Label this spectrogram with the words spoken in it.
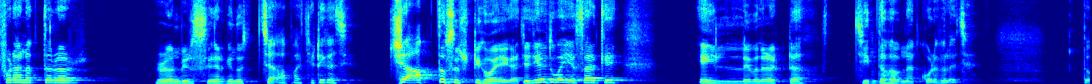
ফরহান আক্তার আর রণবীর সিংয়ের কিন্তু চাপ আছে, ঠিক আছে? চাপ তো সৃষ্টি হয়ে গেছে, যেহেতু ভাই এসআরকে এই লেভেলের একটা চিন্তাভাবনা করে ফেলেছে। তো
